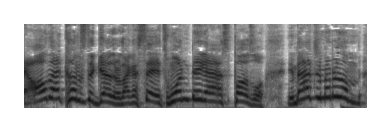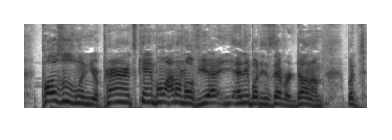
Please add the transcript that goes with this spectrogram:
all that comes together. Like I say, it's one big ass puzzle. Imagine, remember them puzzles when your parents came home? I don't know if you, anybody's ever done them, but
